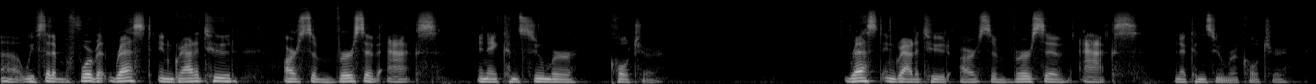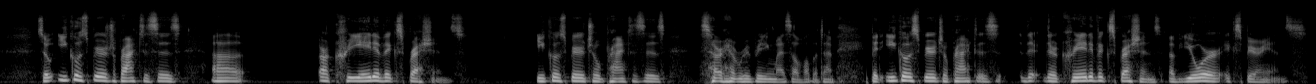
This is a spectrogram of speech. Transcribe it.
Uh, we've said it before, but rest and gratitude are subversive acts in a consumer culture. Rest and gratitude are subversive acts in a consumer culture. So, eco spiritual practices uh, are creative expressions eco spiritual practices sorry i'm repeating myself all the time but eco spiritual practice they're, they're, creative expressions of your experience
